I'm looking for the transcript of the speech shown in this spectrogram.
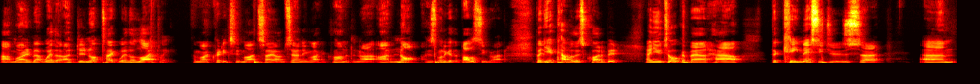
I'm worried about weather. I do not take weather lightly. For my critics who might say I'm sounding like a climate denier, I'm not. I just want to get the policy right. But you cover this quite a bit. And you talk about how the key messages uh, um,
